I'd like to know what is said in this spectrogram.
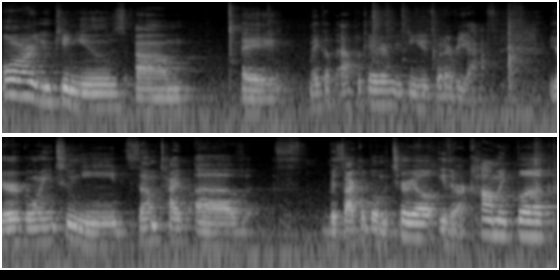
or you can use um, a makeup applicator. You can use whatever you have. You're going to need some type of recyclable material, either a comic book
